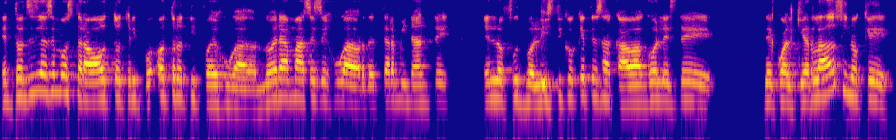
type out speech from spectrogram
Entonces ya se mostraba otro tipo, otro tipo de jugador. No era más ese jugador determinante en lo futbolístico que te sacaba goles de, de cualquier lado, sino que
